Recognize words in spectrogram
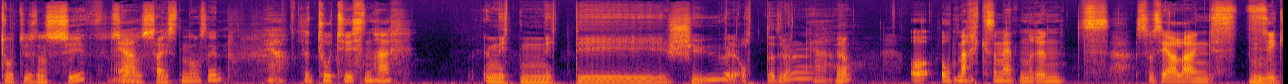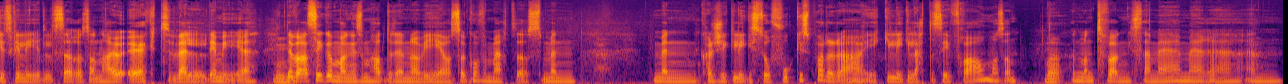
2007, så Ja. 16 år siden. Ja. Så 2000 her. 1997 eller 8, tror jeg. Ja. Ja. Og oppmerksomheten rundt sosial angst, Mm. psykiske lidelser og sånn har jo økt veldig mye. Mm. Det var sikkert mange som hadde det når vi også konfirmerte oss, men men kanskje ikke like stor fokus på det, da. Ikke like lett å si fra om og sånn. Nei. At man tvang seg med mer eh, enn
